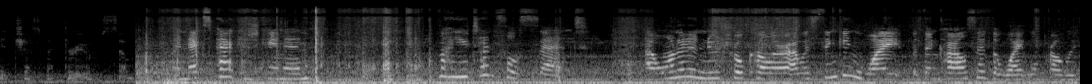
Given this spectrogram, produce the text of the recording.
it just went through. So my next package came in, my utensil set. I wanted a neutral color. I was thinking white, but then Kyle said the white will probably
